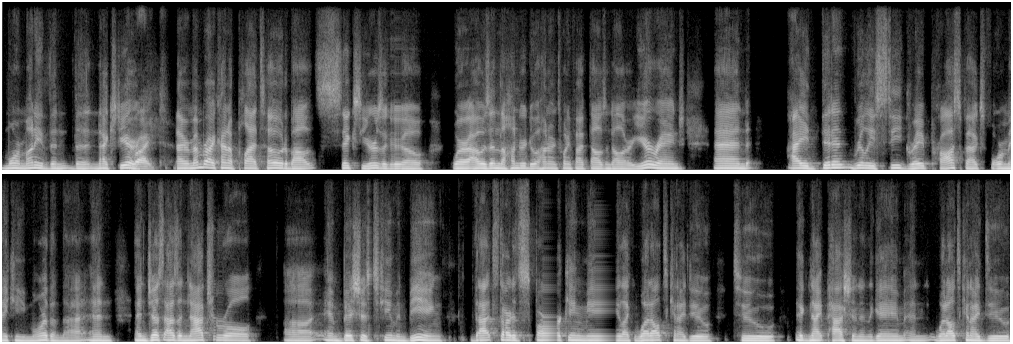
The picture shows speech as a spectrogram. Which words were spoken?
more money than the next year. Right. And I remember I kind of plateaued about six years ago, where I was in the hundred to one hundred twenty five thousand dollar a year range, and I didn't really see great prospects for making more than that. And and just as a natural uh, ambitious human being, that started sparking me like, what else can I do to ignite passion in the game? And what else can I do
